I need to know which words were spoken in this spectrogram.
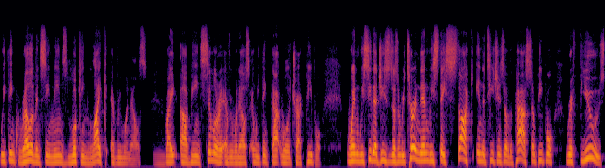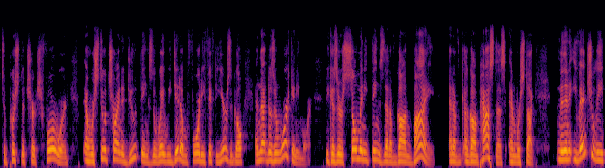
we think relevancy means looking like everyone else mm. right uh, being similar to everyone else and we think that will attract people when we see that Jesus doesn't return, then we stay stuck in the teachings of the past. Some people refuse to push the church forward, and we're still trying to do things the way we did them 40, 50 years ago, and that doesn't work anymore because there's so many things that have gone by and have gone past us, and we're stuck. And then eventually,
